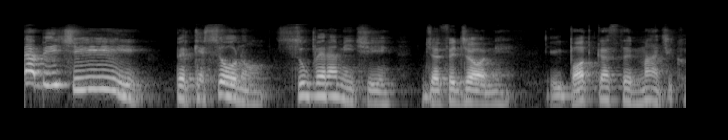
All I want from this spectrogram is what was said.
la bici perché sono super amici. Jeff e Johnny, il podcast è magico.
